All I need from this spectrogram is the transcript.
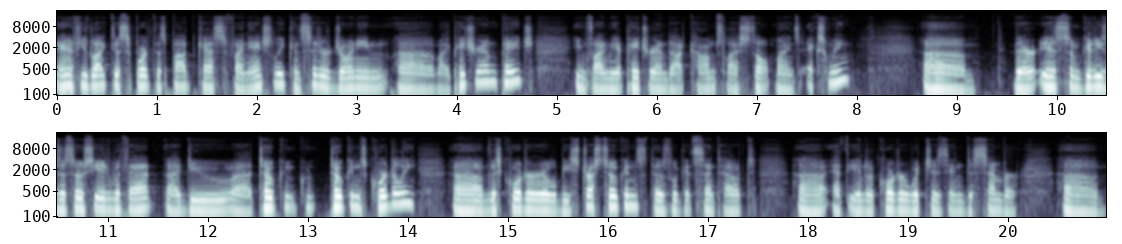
And if you'd like to support this podcast financially, consider joining uh, my Patreon page. You can find me at patreon.com slash saltminesxwing. Um, there is some goodies associated with that. I do uh, token tokens quarterly. Uh, this quarter it will be stress tokens. Those will get sent out uh, at the end of the quarter, which is in December. Um,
